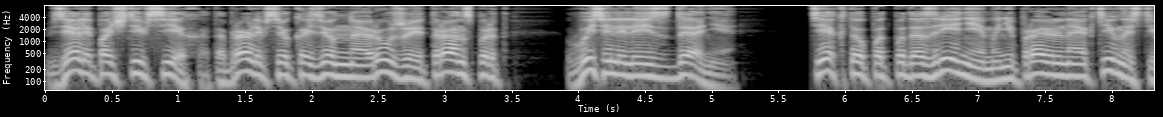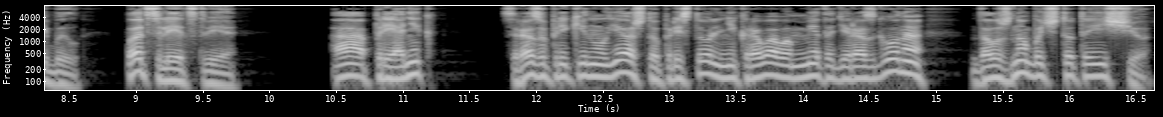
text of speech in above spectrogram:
Взяли почти всех, отобрали все казенное оружие и транспорт, выселили из здания. Тех, кто под подозрением и неправильной активности был, под следствие. А пряник? Сразу прикинул я, что при столь некровавом методе разгона должно быть что-то еще.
